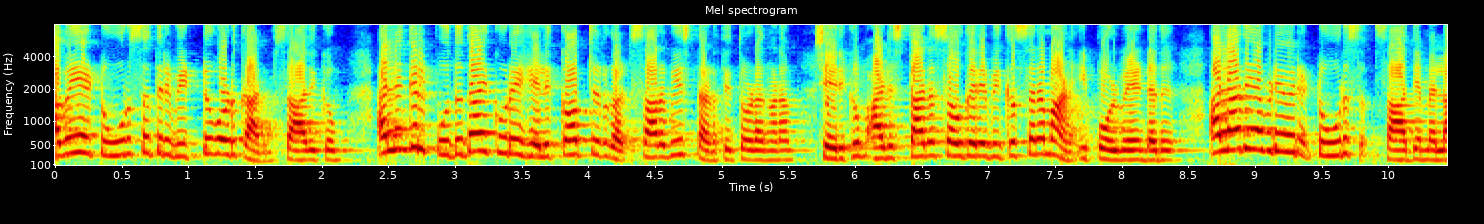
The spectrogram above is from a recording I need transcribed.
അവയെ ടൂറിസത്തിന് വിട്ടുകൊടുക്കാനും സാധിക്കും. അല്ലെങ്കിൽ പുതുതായി കുറെ ഹെലികോപ്റ്ററുകൾ സർവീസ് നടത്തി തുടങ്ങണം. ശരിക്കും അടിസ്ഥാന സൗകര്യ വികസനമാണ് ഇപ്പോൾ വേണ്ടത്. അല്ലാതെ അവിടെ ഒരു ടൂറിസം സാധ്യമല്ല.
